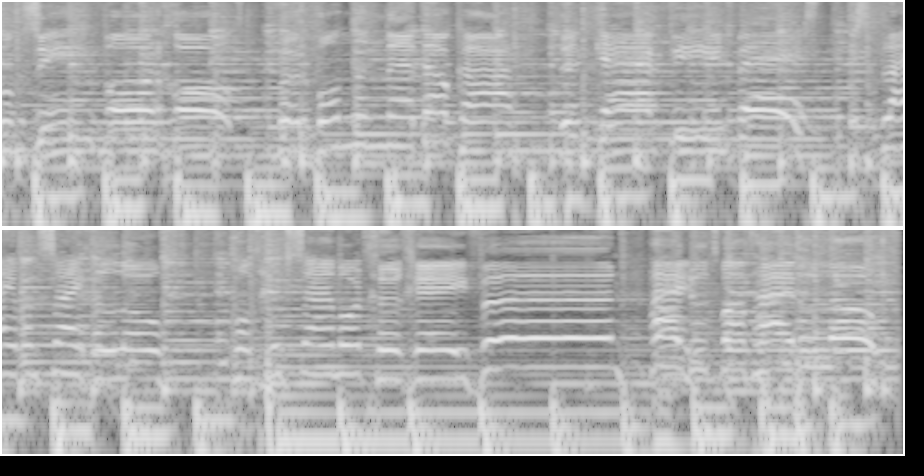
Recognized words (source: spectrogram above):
Kom zing voor God, verbonden met elkaar. De kerk viert feest, is blij want zij gelooft. God heeft zijn woord gegeven, hij doet wat hij belooft.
